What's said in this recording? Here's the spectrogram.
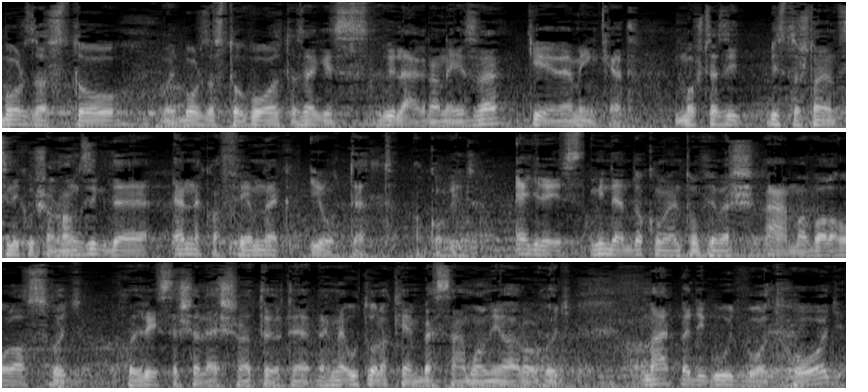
borzasztó, vagy borzasztó volt az egész világra nézve, kivéve minket. Most ez így biztos nagyon cinikusan hangzik, de ennek a filmnek jót tett a Covid. Egyrészt minden dokumentumfilmes álma valahol az, hogy hogy részese lehessen a történetnek, ne utólag kell beszámolni arról, hogy már pedig úgy volt, hogy,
